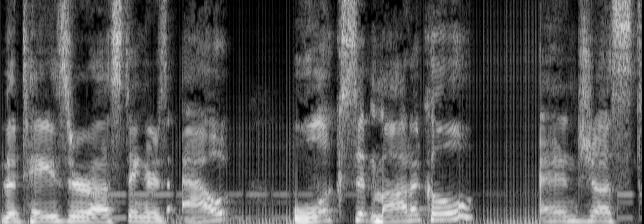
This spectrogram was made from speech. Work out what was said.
the taser uh, stingers out, looks at Monocle, and just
